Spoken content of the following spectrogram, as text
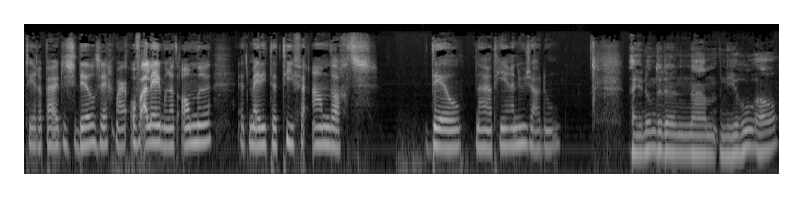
therapeutische deel zeg maar. Of alleen maar het andere, het meditatieve aandachtsdeel naar het hier en nu zou doen. Nou, je noemde de naam Niru al.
